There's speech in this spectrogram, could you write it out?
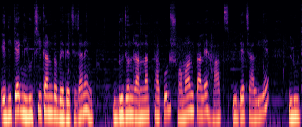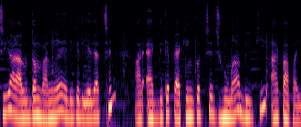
এদিকে এক লুচি কাণ্ড বেঁধেছে, জানেন? দুজন রান্নার ঠাকুর সমান তালে হাত স্পিডে চালিয়ে লুচি আর আলুর দম বানিয়ে এদিকে দিয়ে যাচ্ছেন আর একদিকে প্যাকিং করছে ঝুমা, বিকি আর পাপাই।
